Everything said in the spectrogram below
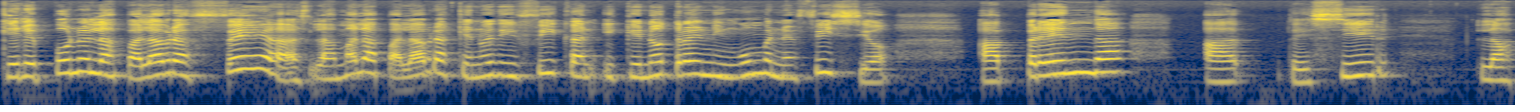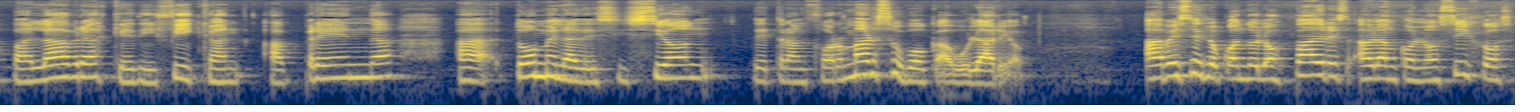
que le ponen las palabras feas, las malas palabras que no edifican y que no traen ningún beneficio. Aprenda a decir las palabras que edifican, aprenda a tome la decisión transformar su vocabulario. A veces lo, cuando los padres hablan con los hijos,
